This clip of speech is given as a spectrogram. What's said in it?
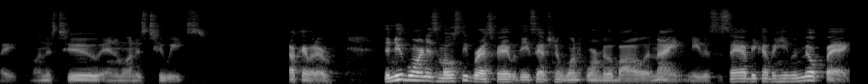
wait, one is two and one is two weeks. Okay, whatever. The newborn is mostly breastfed with the exception of one formula bottle at night. Needless to say, I've become a human milk bag.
